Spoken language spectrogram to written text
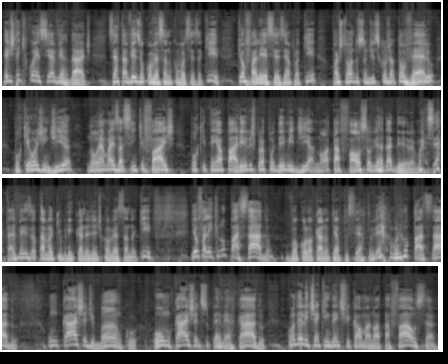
Eles têm que conhecer a verdade. Certa vez eu conversando com vocês aqui, que eu falei esse exemplo aqui, o pastor Anderson disse que eu já estou velho, porque hoje em dia não é mais assim que faz, porque tem aparelhos para poder medir a nota falsa ou verdadeira. Mas certa vez eu estava aqui brincando, a gente conversando aqui, e eu falei que no passado, vou colocar no tempo certo o verbo, no passado, um caixa de banco ou um caixa de supermercado, quando ele tinha que identificar uma nota falsa,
